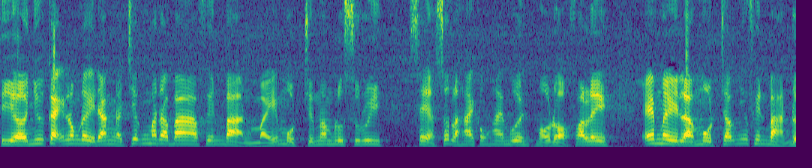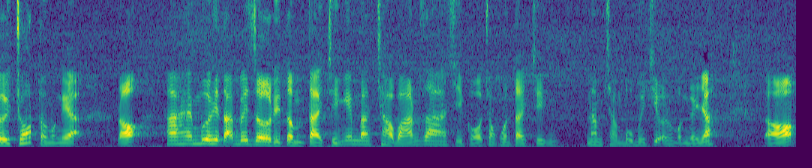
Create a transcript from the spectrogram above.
Thì uh, như cạnh Long đây đang là chiếc Mazda 3 phiên bản máy 1.5 Luxury Xe sản xuất là 2020 màu đỏ pha lê. Em này là một trong những phiên bản đời chót rồi mọi người ạ. Đó 220 hiện tại bây giờ thì tầm tài chính em đang chào bán ra chỉ có trong quân tài chính 540 triệu thôi mọi người nhé. Đó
